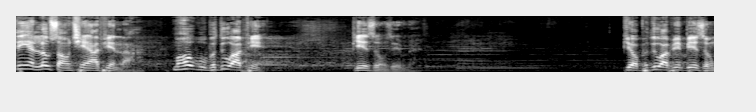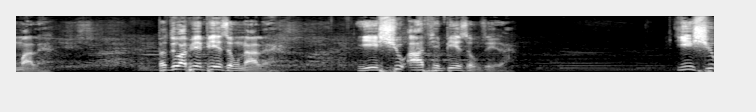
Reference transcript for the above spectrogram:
တင်းရဲ့လှုပ်ဆောင်ခြင်းအဖြစ်လားမဟုတ်ဘူးဘသူအဖြစ်ပြည့်စုံစေမယ်ပြောဘသူအဖြစ်ပြည့်စုံပါလဲဘသူအဖြစ်ပြည့်စုံတာလဲ ယေရှုအဖြစ်ပြည့်စုံစေတာယေရှု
